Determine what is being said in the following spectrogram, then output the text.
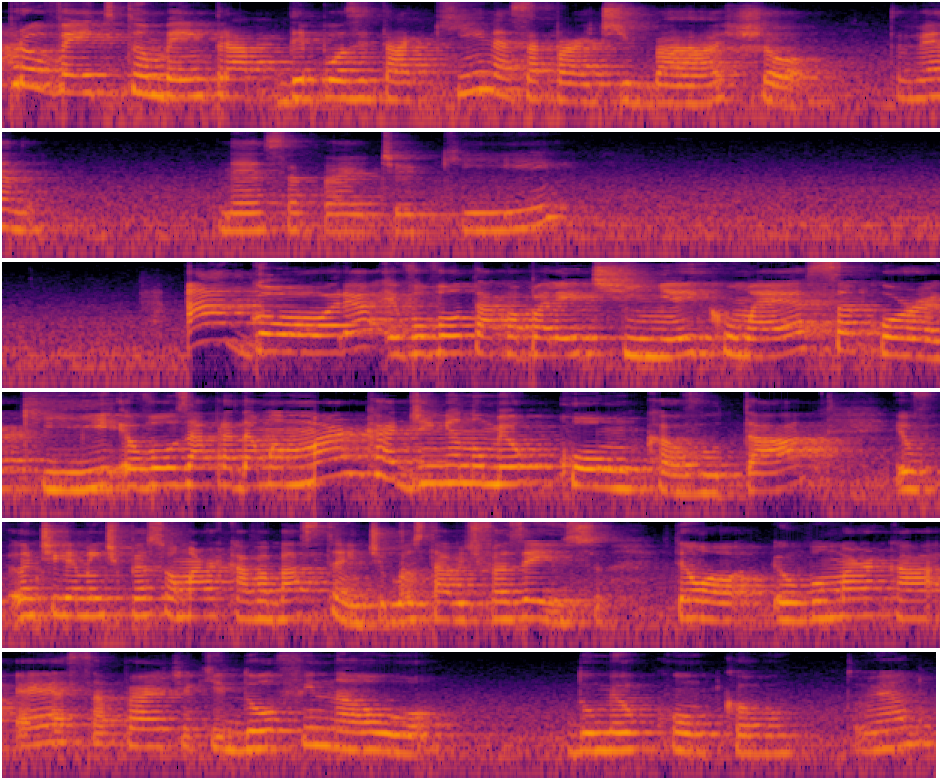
Aproveito também pra depositar aqui nessa parte de baixo, ó. Tá vendo? Nessa parte aqui. Agora eu vou voltar com a paletinha e com essa cor aqui eu vou usar pra dar uma marcadinha no meu côncavo, tá? Eu, antigamente o pessoal marcava bastante, gostava de fazer isso. Então, ó, eu vou marcar essa parte aqui do final, ó, do meu côncavo, tá vendo?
